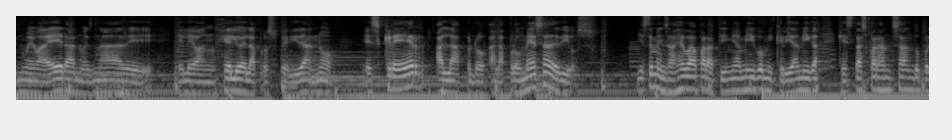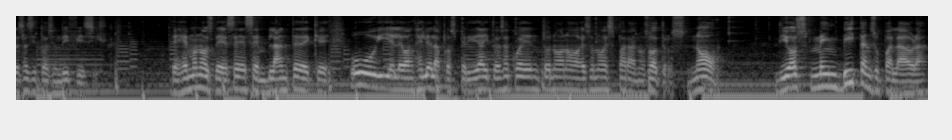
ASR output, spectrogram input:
nueva era, no es nada de el Evangelio de la prosperidad, no, es creer a la, a la promesa de Dios. Y este mensaje va para ti, mi amigo, mi querida amiga, que estás pasando por esa situación difícil. Dejémonos de ese semblante de que, uy, el Evangelio de la prosperidad y todo ese cuento, no, no, eso no es para nosotros. No, Dios me invita en su palabra.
